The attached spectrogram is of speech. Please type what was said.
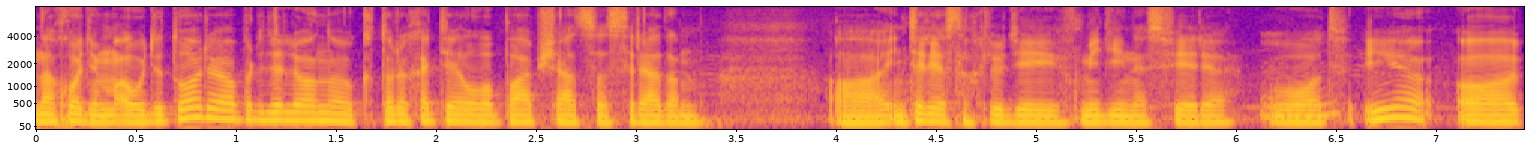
находим аудиторию определенную, которая хотела бы пообщаться с рядом а, интересных людей в медийной сфере. Вот. И а,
